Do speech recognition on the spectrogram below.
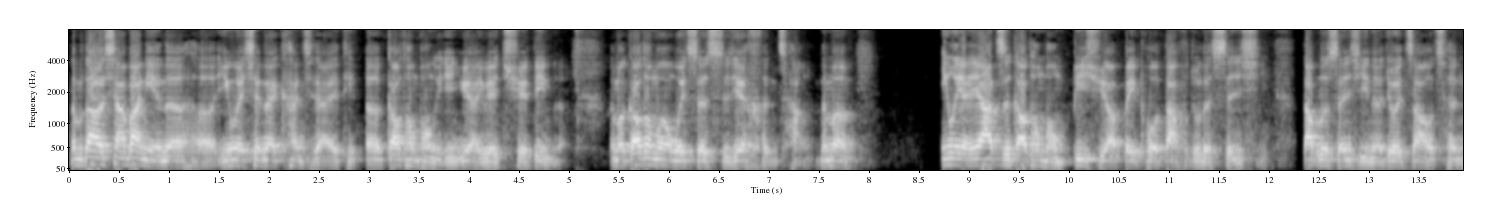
那么到了下半年呢，呃，因为现在看起来挺呃高通膨已经越来越确定了，那么高通膨维持的时间很长，那么因为要压制高通膨，必须要被迫大幅度的升息，大幅度升息呢，就会造成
